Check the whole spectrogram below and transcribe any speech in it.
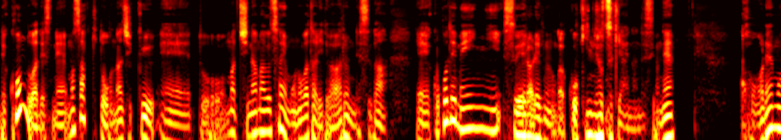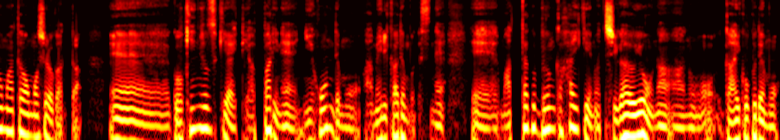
で今度はですね、まあ、さっきと同じく、えーとまあ、血生臭い物語ではあるんですが、えー、ここでメインに据えられるのがご近所付き合いなんですよね。これもまた面白かった。えー、ご近所付き合いってやっぱりね、日本でもアメリカでもですね、えー、全く文化背景の違うようなあの外国でも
